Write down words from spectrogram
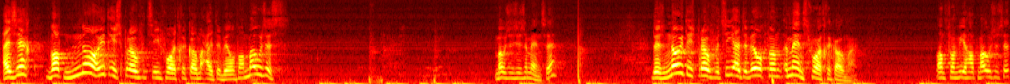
Hij zegt, wat nooit is profetie voortgekomen uit de wil van Mozes. Mozes is een mens, hè? Dus nooit is profetie uit de wil van een mens voortgekomen. Want van wie had Mozes het?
